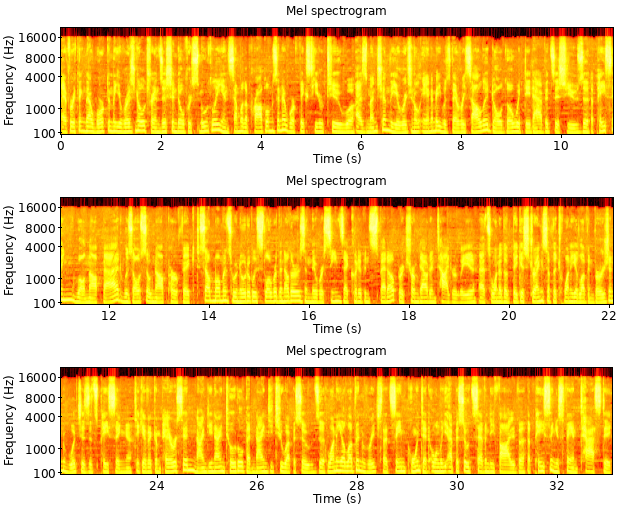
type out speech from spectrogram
Everything that worked in the original transitioned over smoothly, and some of the problems in it were fixed here too. As mentioned, the original anime was very solid, although it did have its issues. The pacing, while not bad, was also not perfect. Some moments were notably slower than others and there were scenes that could have been sped up or trimmed out entirely. That's one of the biggest strengths of the 2011 version, which is its pacing. To give a comparison, 99 totaled at 92 episodes. 2011 reached that same point at only episode 75. The pacing is fantastic,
